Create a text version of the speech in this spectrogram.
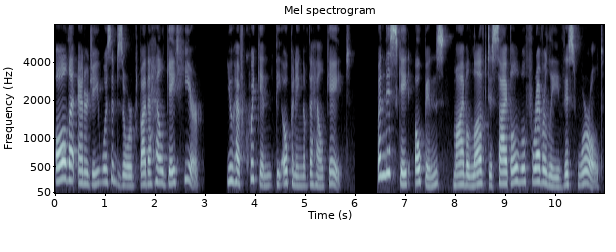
all that energy was absorbed by the Hell Gate here. You have quickened the opening of the Hell Gate. When this gate opens, my beloved disciple will forever leave this world.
